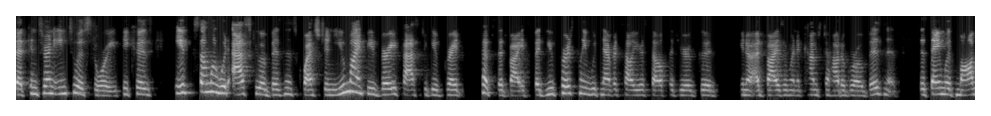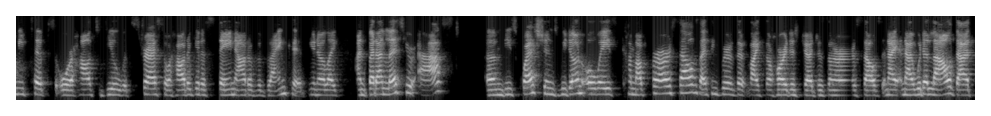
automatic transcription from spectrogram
that can turn into a story because if someone would ask you a business question, you might be very fast to give great tips advice, but you personally would never tell yourself that you're a good, you know, advisor when it comes to how to grow a business. The same with mommy tips or how to deal with stress or how to get a stain out of a blanket, you know, like, and, but unless you're asked, um, these questions we don't always come up for ourselves. I think we're the, like the hardest judges on ourselves and i and i would allow that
